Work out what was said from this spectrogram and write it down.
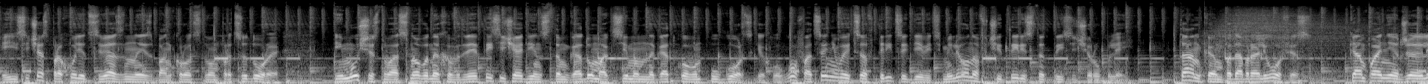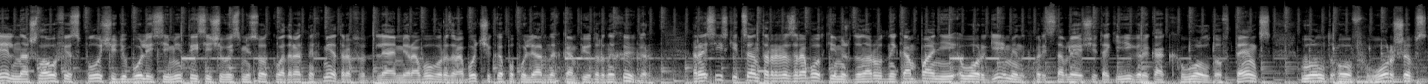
и сейчас проходит связанные с банкротством процедуры. Имущество, основанных в 2011 году Максимом Ноготковым угорских лугов, оценивается в 39 миллионов 400 тысяч рублей. Танкам подобрали офис. Компания JLL нашла офис площадью более 7800 квадратных метров для мирового разработчика популярных компьютерных игр. Российский центр разработки международной компании Wargaming, представляющий такие игры, как World of Tanks, World of Warships,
